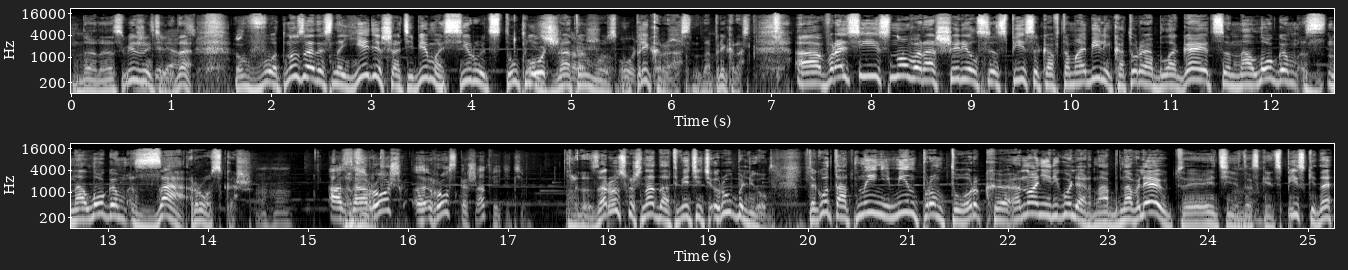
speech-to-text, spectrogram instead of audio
Да, да, освежитель, да. Вот, ну, соответственно, едешь, а тебе массируют ступни Очень сжатым хорошо, воздухом. прекрасно, да, прекрасно. А в России снова расширился список автомобилей, которые облагаются налогом, налогом за роскошь. А за Вот. рож- э, роскошь ответите. За роскошь надо ответить рублем. Так вот, отныне Минпромторг, э, ну, они регулярно обновляют э, эти, так сказать, списки, да,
